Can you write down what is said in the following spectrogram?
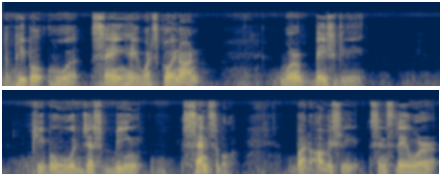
the people who were saying, hey, what's going on, were basically people who were just being sensible. But obviously, since they were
